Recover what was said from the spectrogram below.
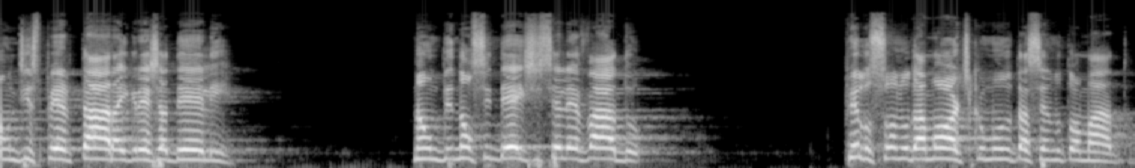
um despertar à igreja dele. Não, não se deixe ser levado pelo sono da morte que o mundo está sendo tomado.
